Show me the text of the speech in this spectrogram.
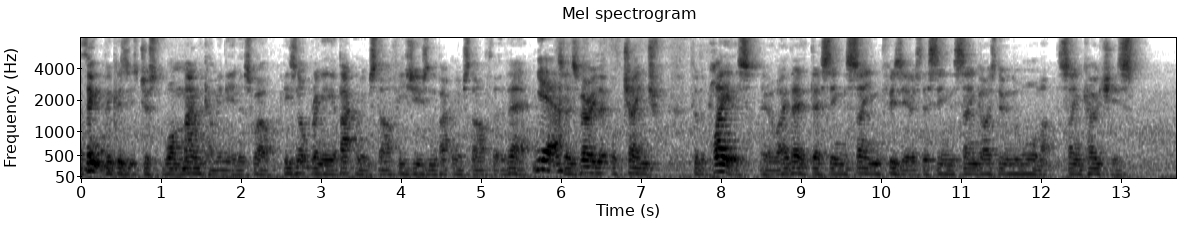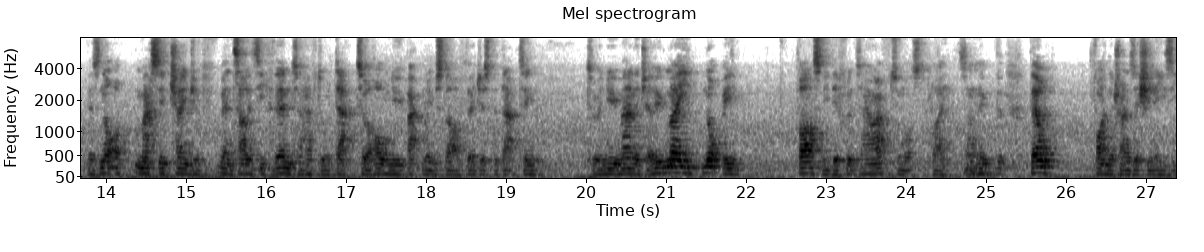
think because it's just one man coming in as well. He's not bringing a backroom staff. He's using the backroom staff that are there. Yeah. So there's very little change for the players in a way. They're, they're seeing the same physios. They're seeing the same guys doing the warm up, the same coaches. There's not a massive change of mentality for them to have to adapt to a whole new backroom staff. They're just adapting to a new manager who may not be vastly different to how Appleton wants to play. So I mm. think that they'll find the transition easy.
